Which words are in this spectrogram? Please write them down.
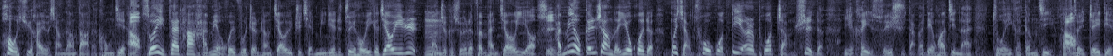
后续还有相当大的空间。好，所以在它还没有恢复正常交易之前，明天是最后一个交易日。嗯、啊，这个所谓的分盘交易哦，是还没有跟上的，又或者不想错过第二波涨势的，也可以随时打个电话进来做一个登记。好，好，所以这一点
